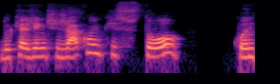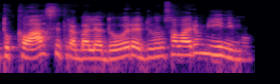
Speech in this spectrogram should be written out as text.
do que a gente já conquistou quanto classe trabalhadora de um salário mínimo.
